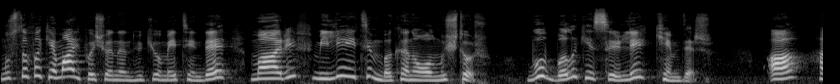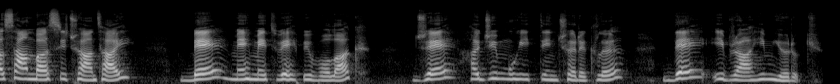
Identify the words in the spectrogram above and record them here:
Mustafa Kemal Paşa'nın hükümetinde Marif Milli Eğitim Bakanı olmuştur. Bu Balıkesirli kimdir? A. Hasan Basri Çantay B. Mehmet Vehbi Bolak C. Hacı Muhittin Çarıklı D. İbrahim Yörük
